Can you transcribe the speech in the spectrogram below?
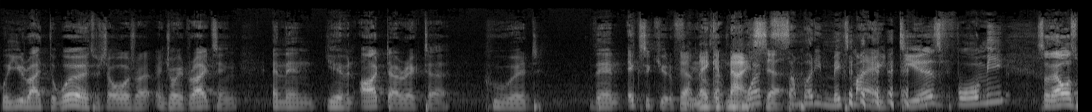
where you write the words, which I always ri- enjoyed writing, and then you have an art director who would then execute it for Yeah, you. Make it like, nice, What? yeah. Somebody makes my ideas for me. So that was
